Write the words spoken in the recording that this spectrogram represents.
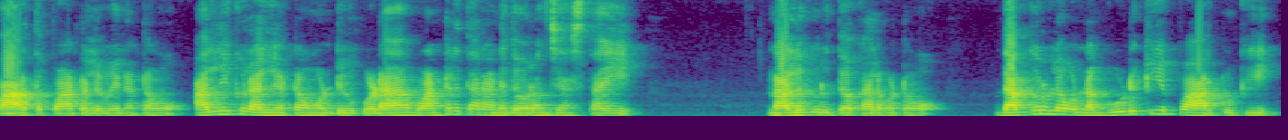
పాత పాటలు వినటం అల్లికలు అల్లటం వంటివి కూడా ఒంటరితనాన్ని దూరం చేస్తాయి. నలుగురితో కలవటం దగ్గరలో ఉన్న గుడికి పార్కుకి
